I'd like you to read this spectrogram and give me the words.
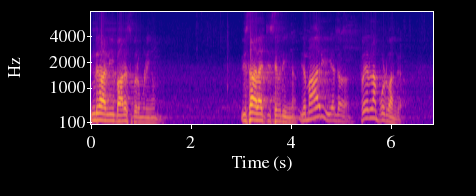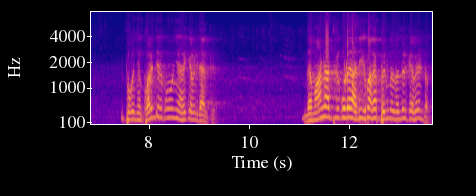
இந்திராணி பாலசுப்ரமணியம். விசாலாட்சி சிவலிங்கம். இது மாதிரி அந்த பேரெல்லாம் போடுவாங்க. இப்போ கொஞ்சம் குறைஞ்சிருக்கணும்னு நினைக்க வேண்டியதாக இருக்கு. இந்த மாநாட்டில் கூட அதிகமாக பெண்கள் வந்திருக்க வேண்டும்.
